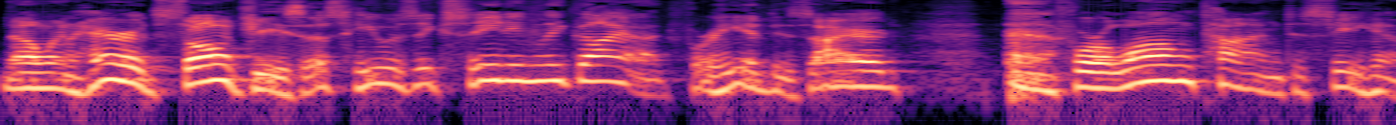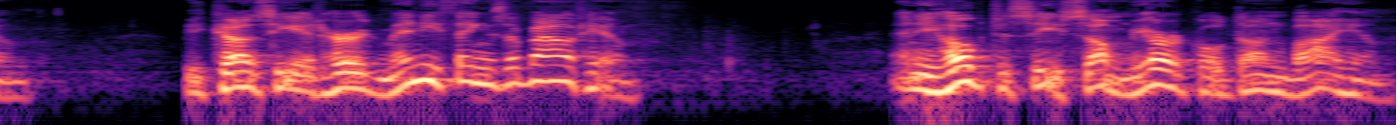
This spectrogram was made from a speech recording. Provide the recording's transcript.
Now, when Herod saw Jesus, he was exceedingly glad, for he had desired for a long time to see him, because he had heard many things about him, and he hoped to see some miracle done by him.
